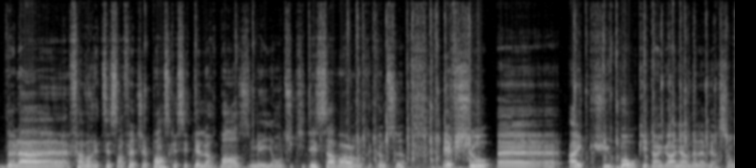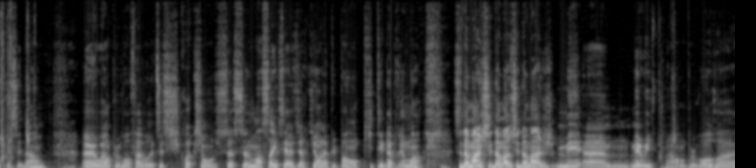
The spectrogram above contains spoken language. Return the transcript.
De la favoritisme, en fait. Je pense que c'était leur base, mais ils ont dû quitter le serveur, un truc comme ça. F-Show euh, qui est un gagnant de la version précédente. Euh, ouais, on peut voir favoritisme. Je crois qu'ils sont seulement 5. Ça veut dire qu'ils ont la plupart ont quitté d'après moi. C'est dommage, c'est dommage, c'est dommage. Mais, euh, mais oui, on peut voir. Euh,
